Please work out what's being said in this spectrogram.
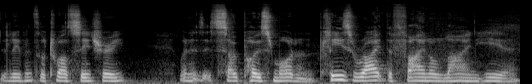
11th or 12th century, when it's, so postmodern. Please write the final line here.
